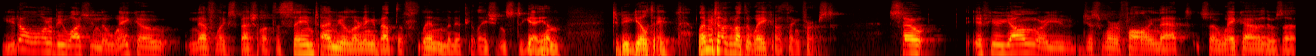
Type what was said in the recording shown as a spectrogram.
you don't want to be watching the Waco Netflix special at the same time you're learning about the Flynn manipulations to get him to be guilty. Let me talk about the Waco thing first. So, if you're young or you just weren't following that, so Waco, there was a,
